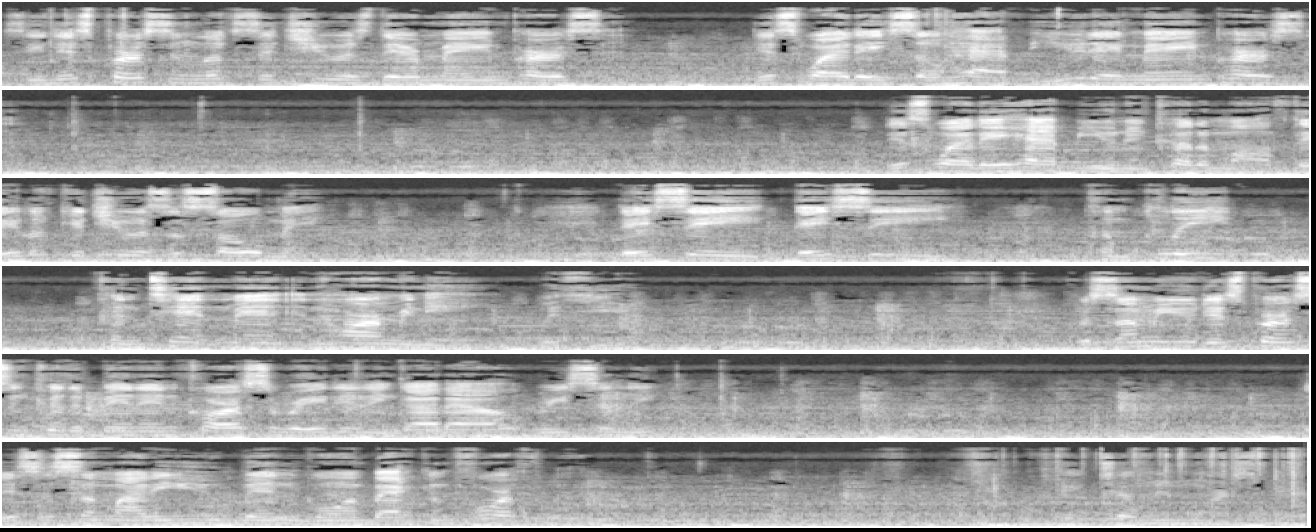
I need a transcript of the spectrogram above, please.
See, this person looks at you as their main person. This why they so happy. You their main person. This why they happy you didn't cut them off. They look at you as a soulmate. They see they see complete contentment and harmony with you. For some of you, this person could have been incarcerated and got out recently. This is somebody you've been going back and forth with. Okay, tell me more, Spirit.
